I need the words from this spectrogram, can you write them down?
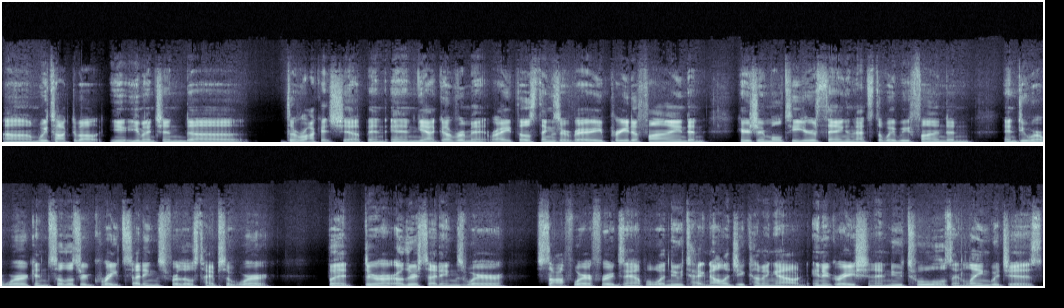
Um, we talked about you, you mentioned uh, the rocket ship and and yeah, government, right? Those things are very predefined, and here's your multi-year thing, and that's the way we fund and and do our work. And so those are great settings for those types of work. But there are other settings where software, for example, with new technology coming out, integration and new tools and languages,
